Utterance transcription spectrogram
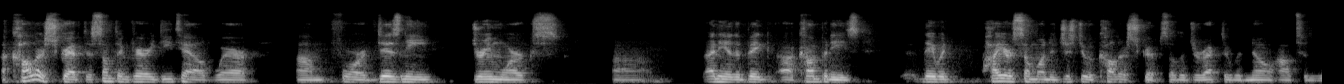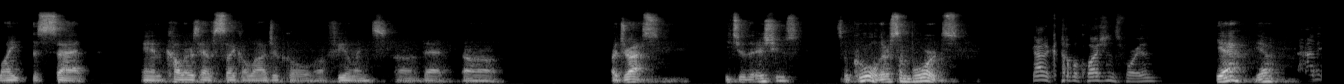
a color script is something very detailed where um, for Disney, DreamWorks, uh, any of the big uh, companies, they would hire someone to just do a color script so the director would know how to light the set. And colors have psychological uh, feelings uh, that uh, address each of the issues. So cool. There's some boards. Got a couple questions for you. Yeah, yeah. How do,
